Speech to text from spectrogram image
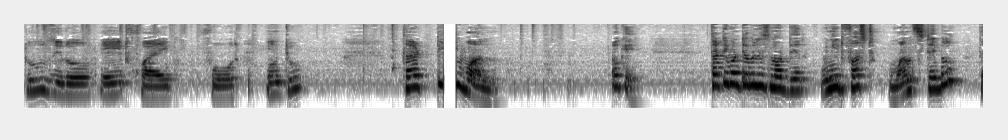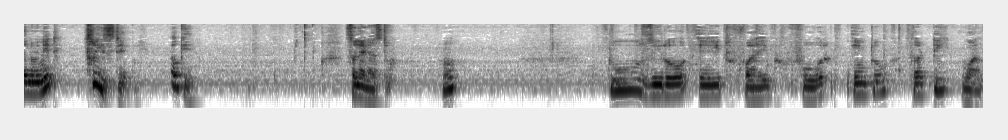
20854 into 31 okay. 31 table is not there. We need first one stable then we need three stable. Okay. So let us do. Hmm? 20854 into 31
